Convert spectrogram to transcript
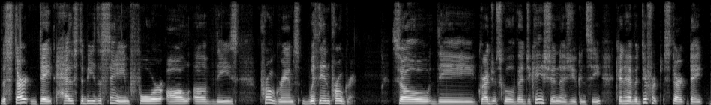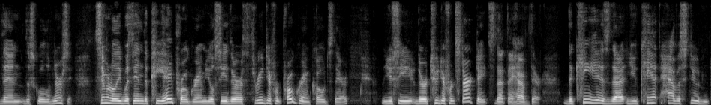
the start date has to be the same for all of these programs within program. So the Graduate School of Education, as you can see, can have a different start date than the School of Nursing. Similarly, within the PA program, you'll see there are three different program codes there you see there are two different start dates that they have there. The key is that you can't have a student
